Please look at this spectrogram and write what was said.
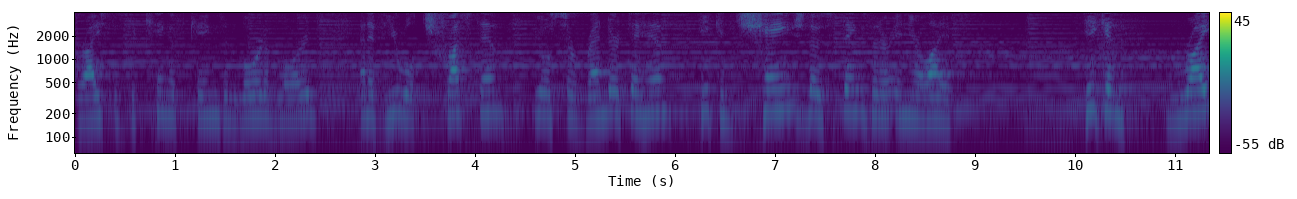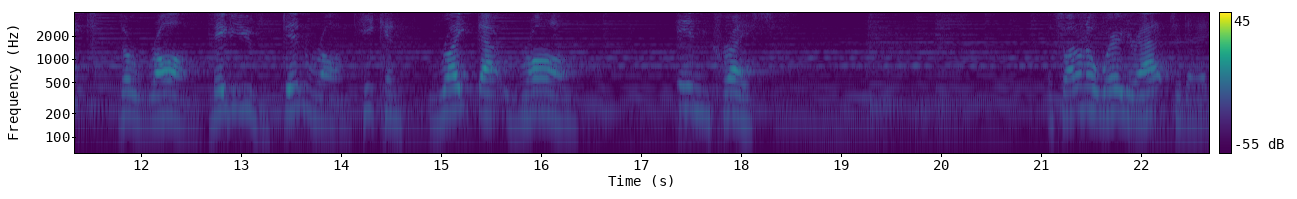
Christ is the King of kings and Lord of lords. And if you will trust Him, you will surrender to Him, He can change those things that are in your life. He can right the wrong. Maybe you've been wrong. He can right that wrong in Christ. And so I don't know where you're at today.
